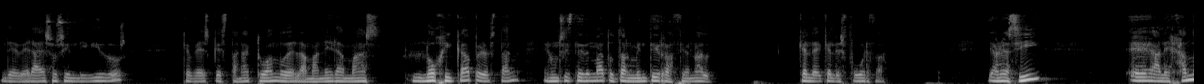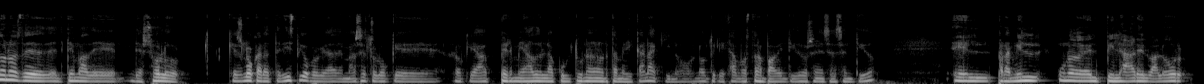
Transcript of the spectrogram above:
De ver a esos individuos que ves que están actuando de la manera más lógica, pero están en un sistema totalmente irracional que, que les fuerza. Y aún así, eh, alejándonos de, del tema de, de solo que es lo característico, porque además es lo que, lo que ha permeado en la cultura norteamericana. Aquí no, no utilizamos trampa 22 en ese sentido. El, para mí, uno del pilar, el valor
